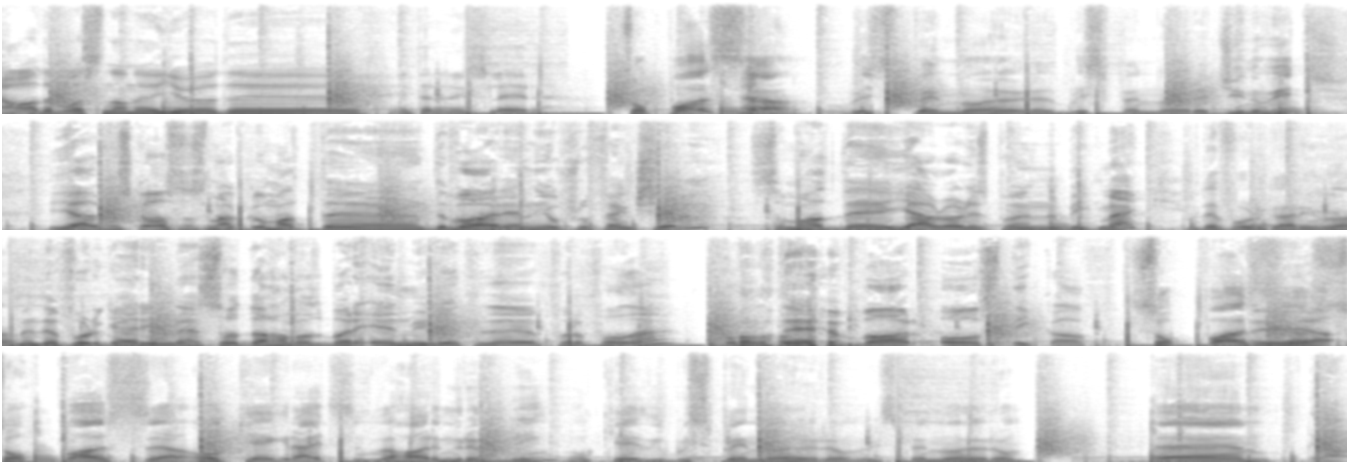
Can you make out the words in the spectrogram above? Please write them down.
Ja, det var sånn en jødeinterneringsleir. Såpass, ja. Det blir spennende å høre. Det blir spennende å høre. Ginovic. Ja, vi skal også snakke om at uh, det var en i Oslo fengsel som hadde jævla lyst på en Big Mac. Men det får du ikke her inne, da. Men det får du ikke her inne, så da han hadde bare én mulighet til det for å få det. Og det var å stikke av. Såpass, ja. Ja. Såpass, ja. Ok, greit. Så vi har en rømning. Ok, Det blir spennende å høre om. Det blir spennende å høre om. Uh, ja.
